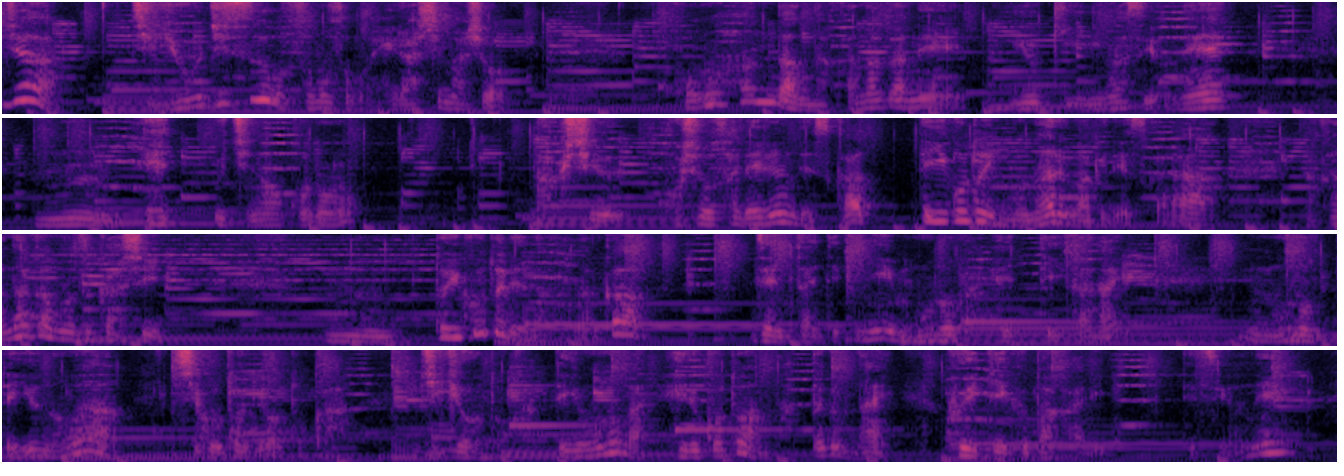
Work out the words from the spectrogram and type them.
じゃあ事業時数をそもそも減らしましょう。この判断なかなかね勇気いりますよね。うん。えうちの子の学習保証されるんですか？っていうことにもなるわけですからなかなか難しい、うん、ということでなかなか全体的に物が減っていかない。ものっていうのは仕事量とか事業とかっていうものが減ることは全くない増えていくばかりですよね。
